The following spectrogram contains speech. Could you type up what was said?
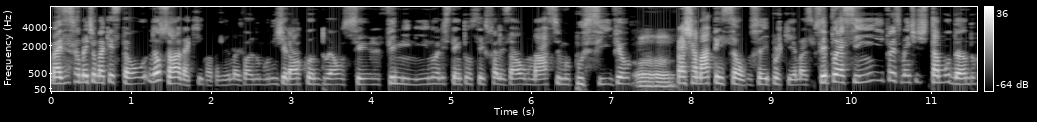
mas isso realmente é uma questão, não só daqui, mas no mundo em geral, quando é um ser feminino, eles tentam sexualizar o máximo possível uhum. para chamar atenção. Não sei porquê, mas sempre foi assim e infelizmente a gente tá mudando.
